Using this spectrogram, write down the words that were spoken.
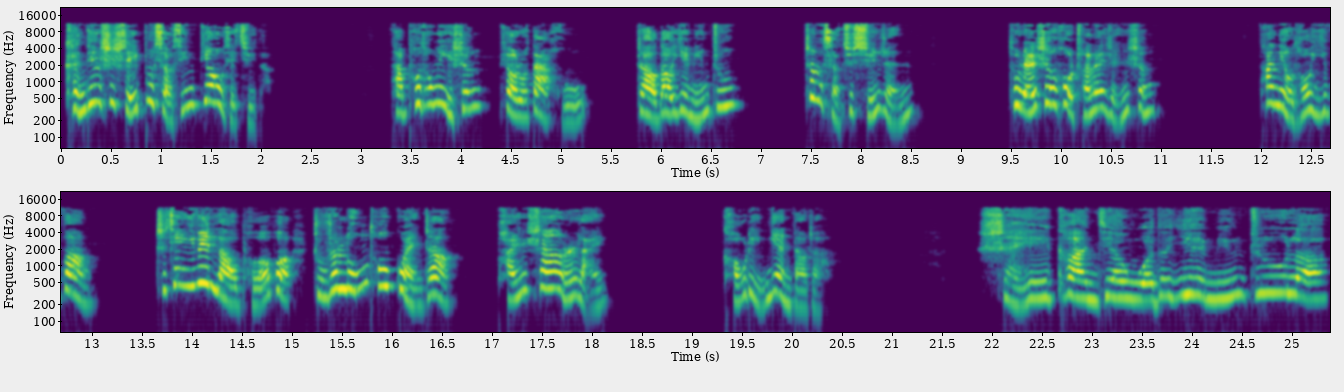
肯定是谁不小心掉下去的。他扑通一声跳入大湖，找到夜明珠，正想去寻人，突然身后传来人声。他扭头一望，只见一位老婆婆拄着龙头拐杖蹒跚而来，口里念叨着。谁看见我的夜明珠了？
